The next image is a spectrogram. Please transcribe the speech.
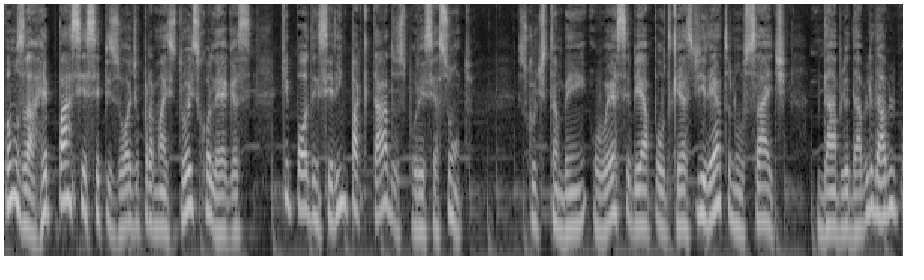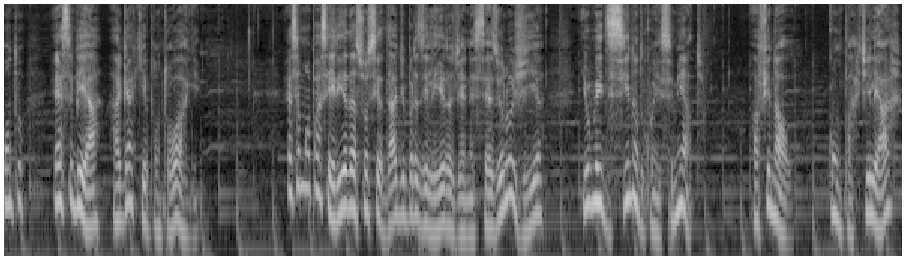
Vamos lá, repasse esse episódio para mais dois colegas que podem ser impactados por esse assunto. Escute também o SBA Podcast direto no site www.sbahq.org. Essa é uma parceria da Sociedade Brasileira de Anestesiologia e o Medicina do Conhecimento. Afinal, compartilhar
